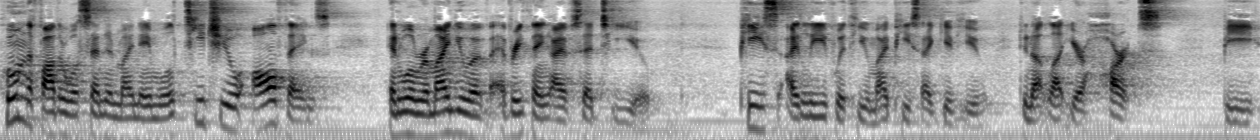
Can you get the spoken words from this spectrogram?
whom the Father will send in my name, will teach you all things and will remind you of everything I have said to you. Peace I leave with you, my peace I give you. Do not let your hearts be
